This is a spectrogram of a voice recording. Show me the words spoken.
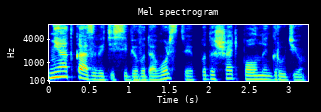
Не отказывайте себе в удовольствии подышать полной грудью.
